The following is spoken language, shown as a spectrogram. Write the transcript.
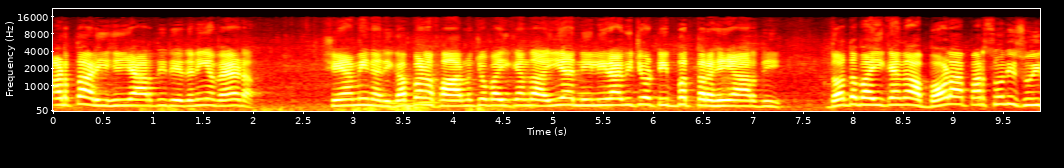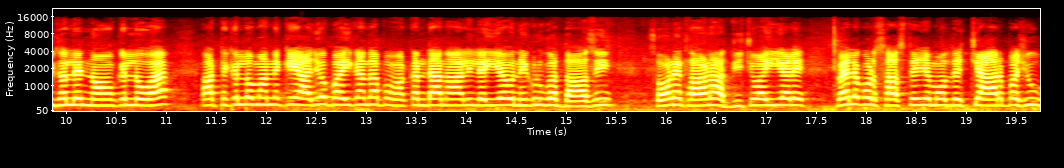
48000 ਦੀ ਦੇ ਦੇਣੀ ਹੈ ਵੈੜ। 6 ਮਹੀਨਿਆਂ ਦੀ ਗੱਭਣ, ਫਾਰਮ ਚੋਂ ਬਾਈ ਕਹਿੰਦਾ ਆਈ ਹੈ, ਨੀਲੀ ਰਾਵੀ ਝੋਟੀ 72000 ਦੀ। ਦੁੱਧ ਬਾਈ ਕਹਿੰਦਾ, ਬੋਲਾ, ਪਰਸੋਂ ਦੀ ਸੂਈ ਥੱਲੇ 9 ਕਿਲੋ ਆ 8 ਕਿਲੋ ਮੰਨ ਕੇ ਆ ਜਾਓ, ਬਾਈ ਕਹਿੰਦਾ ਭਾਵੇਂ ਕੰਡਾ ਨਾਲ ਹੀ ਲਈ ਆ ਨਿਕਲੂਗਾ 10 ਹੀ। ਸੋਹਣੇ ਥਾਣ ਹਾਦੀ ਚਵਾਈ ਵਾਲੇ, ਬਿਲਕੁਲ ਸਸਤੇ ਜੇ ਮੁੱਲ ਦੇ ਚਾਰ ਪਸ਼ੂ,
